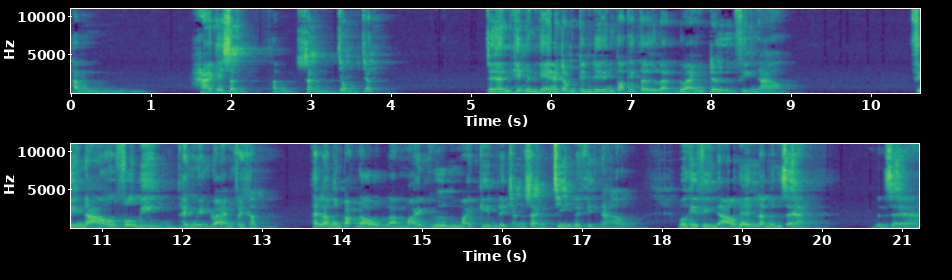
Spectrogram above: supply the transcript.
thành hai cái sân, thành sân chồng chất. Cho nên khi mình nghe trong kinh điển có cái từ là đoạn trừ phiền não. Phiền não vô biên, thể nguyện đoạn phải không? Thế là mình bắt đầu là mài gươm, mài kiếm để sẵn sàng chiến với phiền não. Mỗi khi phiền não đến là mình sẽ mình sẽ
